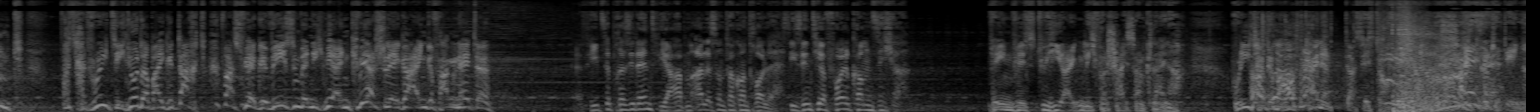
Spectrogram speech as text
Verdammt! Was hat Reed sich nur dabei gedacht? Was wäre gewesen, wenn ich mir einen Querschläger eingefangen hätte? Herr Vizepräsident, wir haben alles unter Kontrolle. Sie sind hier vollkommen sicher. Wen willst du hier eigentlich verscheißern, Kleiner? Reed hat überhaupt keine... Das ist doch sicher. Tötet ihn.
